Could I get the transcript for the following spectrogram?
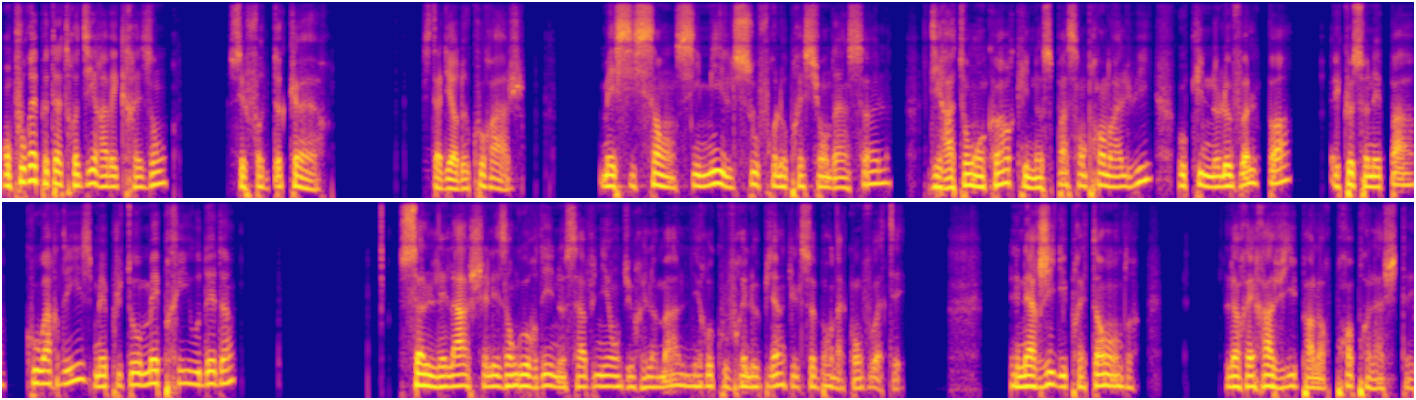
On pourrait peut-être dire avec raison, c'est faute de cœur, c'est-à-dire de courage. Mais si cent, si mille souffrent l'oppression d'un seul, dira-t-on encore qu'ils n'osent pas s'en prendre à lui, ou qu'ils ne le veulent pas, et que ce n'est pas couardise, mais plutôt mépris ou dédain? Seuls les lâches et les engourdis ne savent ni endurer le mal, ni recouvrer le bien qu'ils se bornent à convoiter. L'énergie d'y prétendre leur est ravie par leur propre lâcheté.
